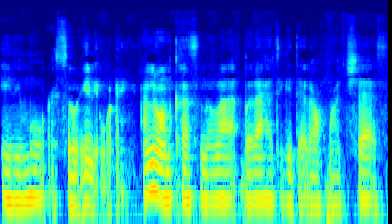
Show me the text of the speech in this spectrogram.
anymore. So anyway, I know I'm cussing a lot, but I had to get that off my chest.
